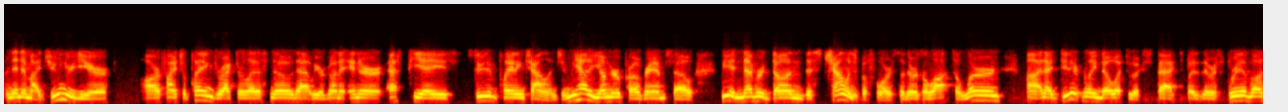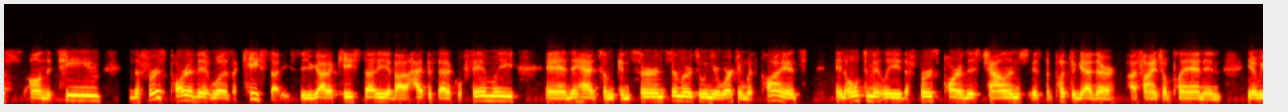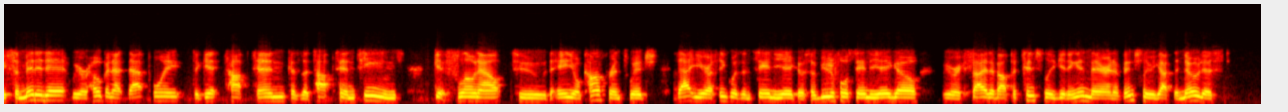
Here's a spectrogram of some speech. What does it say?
And then in my junior year, our financial planning director let us know that we were going to enter FPA's student planning challenge. And we had a younger program, so we had never done this challenge before. So there was a lot to learn, uh, and I didn't really know what to expect. But there was three of us on the team. The first part of it was a case study. So you got a case study about a hypothetical family, and they had some concerns similar to when you're working with clients. And ultimately, the first part of this challenge is to put together a financial plan. And, you know, we submitted it. We were hoping at that point to get top 10 because the top 10 teams get flown out to the annual conference, which that year I think was in San Diego. So beautiful San Diego. We were excited about potentially getting in there. And eventually we got the notice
